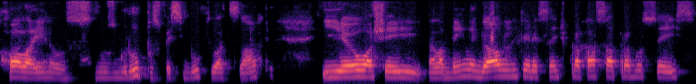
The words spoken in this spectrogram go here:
rola aí nos, nos grupos, Facebook, WhatsApp, e eu achei ela bem legal e interessante para passar para vocês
